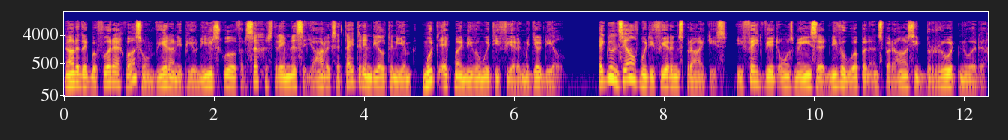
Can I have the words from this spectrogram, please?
Nadat ek bevoorreg was om weer aan die pionierskool vir siggestremdes se jaarlikse tydren deel te neem, moet ek my nuwe motivering met jou deel. Ek doen self motiveringspraatjies. Die feit weet ons mense het nuwe hoop en inspirasie brood nodig.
